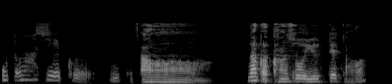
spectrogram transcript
おとなしく見てくれてて。ああ。なんか感想言ってた？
